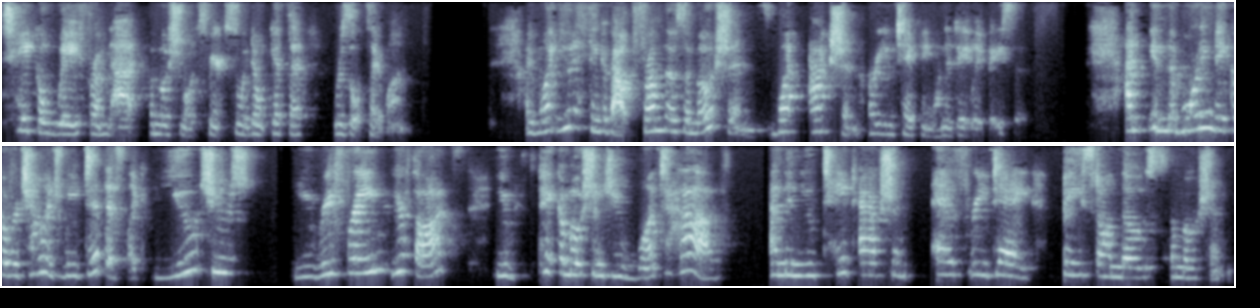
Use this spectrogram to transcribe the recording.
take away from that emotional experience so I don't get the results I want. I want you to think about from those emotions, what action are you taking on a daily basis? And in the morning makeover challenge, we did this. Like you choose, you reframe your thoughts, you pick emotions you want to have, and then you take action every day based on those emotions.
